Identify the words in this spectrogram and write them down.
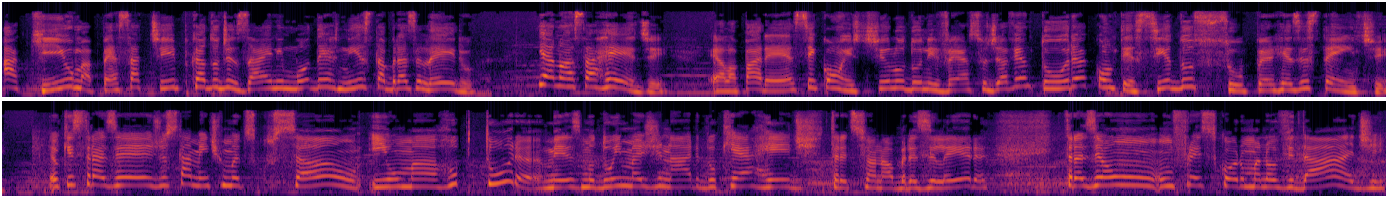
Aqui, uma peça típica do design modernista brasileiro. E a nossa rede? Ela parece com o estilo do universo de aventura com tecido super resistente. Eu quis trazer justamente uma discussão e uma ruptura mesmo do imaginário do que é a rede tradicional brasileira, trazer um, um frescor, uma novidade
